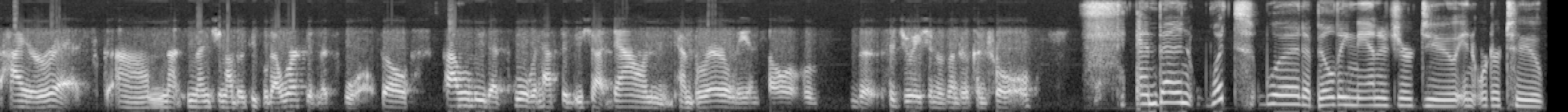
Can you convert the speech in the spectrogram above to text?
higher risk. Um, not to mention other people that work in the school. So probably that school would have to be shut down temporarily until the situation was under control. And then, what would a building manager do in order to,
